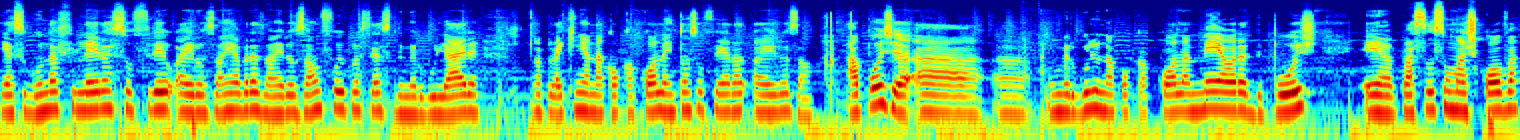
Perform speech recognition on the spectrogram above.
e a segunda fileira sofreu a erosão e a abrasão. A erosão foi o processo de mergulhar a plaquinha na Coca-Cola, então sofreu a erosão. Após a, a, o mergulho na Coca-Cola, meia hora depois, é, passou-se uma escova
